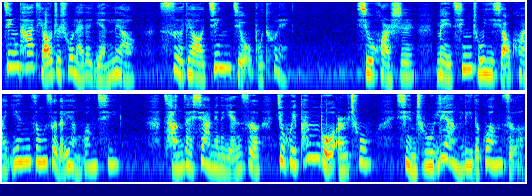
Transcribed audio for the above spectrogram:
经他调制出来的颜料色调经久不退。修画师每清除一小块烟棕色的亮光漆，藏在下面的颜色就会喷薄而出，现出亮丽的光泽。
